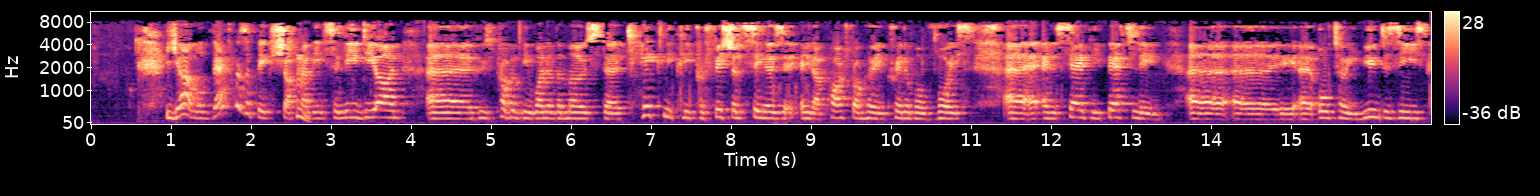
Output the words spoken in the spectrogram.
Yeah, well, that was a big shock. Hmm. I mean, Celine Dion, uh, who's probably one of the most uh, technically proficient singers, you know, apart from her incredible voice, uh, and is sadly battling uh, uh, uh, autoimmune disease.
